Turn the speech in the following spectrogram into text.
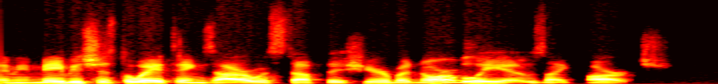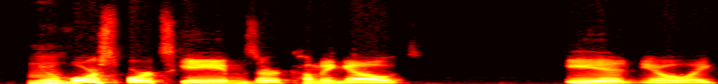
I mean, maybe it's just the way things are with stuff this year, but normally it was like March. You know, Hmm. more sports games are coming out in you know like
